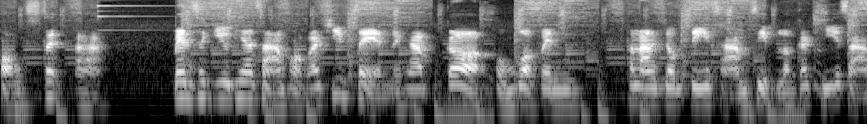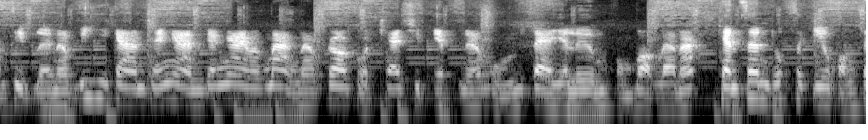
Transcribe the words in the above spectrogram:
ของเซตอ่าเป็นสกิลเทียสามของอาชีพเศษนะครับ ก็ผมบอกเป็นพลังโจมตี 30 แล้วก็คีย์30 เลยนะวิธีการใช้งานก็ง่ายมากๆนะครับก็กดแค่ชิป F นะครับผมแต่อย่าลืมผมบอกแล้วนะแคนเซิลทุกสกิลของเศ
